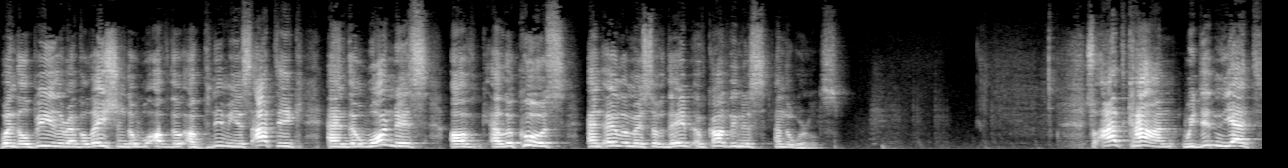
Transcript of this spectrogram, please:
when there'll be the revelation of the of pnimius atik and the oneness of elokus and elamis of of godliness and the worlds. So at Khan, we didn't yet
